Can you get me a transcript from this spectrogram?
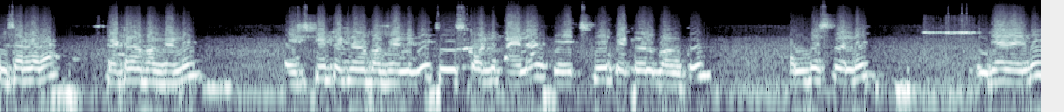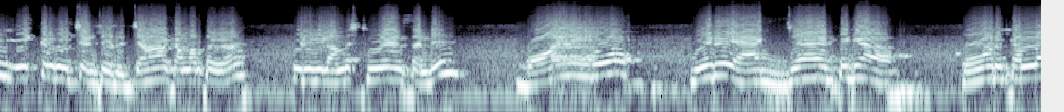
చూసారు కదా? పెట్రోల్ బంక్ అండి. హెచ్పి పెట్రోల్ బంక్ అండి ఇది. చూసుకోండి పైన. HP petrol bunk. కనిపిస్తుంది ఇదేనండి. ఇక్కడికి వచ్చాను చూడు. జనాలు అమర్తగా ఇప్పుడు వీళ్ళందరూ స్టూడెంట్స్ అండి. మార్నింగ్ మీరు ఎగ్జాక్ట్గా ఫోర్ కల్లా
